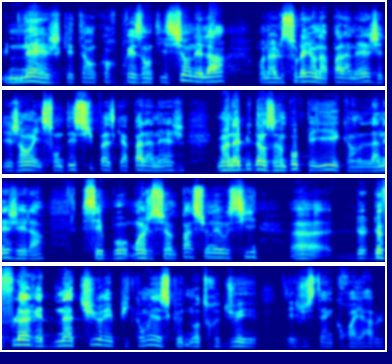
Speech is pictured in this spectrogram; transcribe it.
une neige qui était encore présente. Ici, on est là, on a le soleil, on n'a pas la neige, et des gens, ils sont déçus parce qu'il n'y a pas la neige, mais on habite dans un beau pays, et quand la neige est là, c'est beau. Moi, je suis un passionné aussi euh, de, de, fleurs et de nature, et puis comment est-ce que notre Dieu est, est juste incroyable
